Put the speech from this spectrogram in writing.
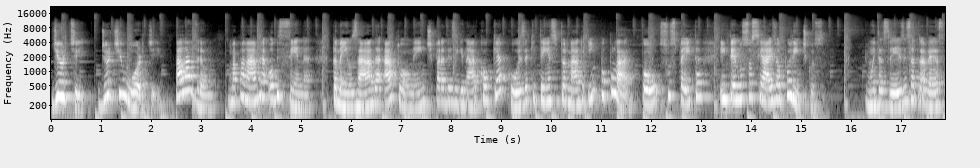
Dirty, dirty word, palavrão, uma palavra obscena, também usada atualmente para designar qualquer coisa que tenha se tornado impopular ou suspeita em termos sociais ou políticos, muitas vezes através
